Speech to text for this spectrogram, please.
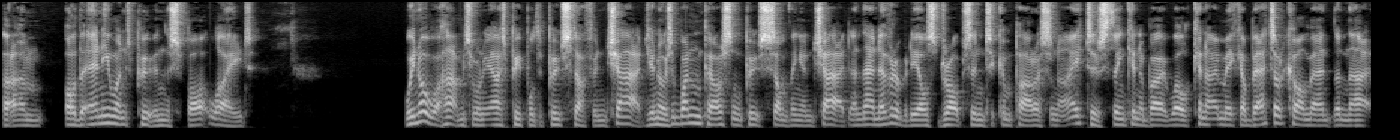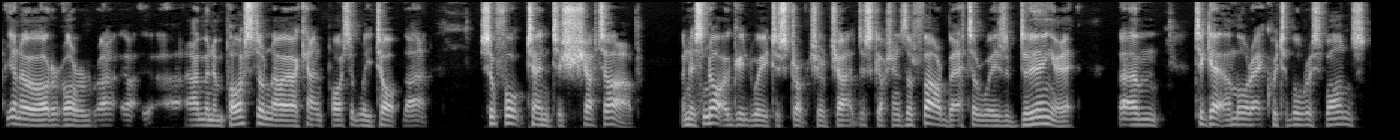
um, or that anyone's put in the spotlight we know what happens when we ask people to put stuff in chat. You know, so one person puts something in chat and then everybody else drops into comparisonitis thinking about, well, can I make a better comment than that? You know, or, or uh, uh, I'm an imposter now. I can't possibly top that. So folk tend to shut up. And it's not a good way to structure chat discussions. There are far better ways of doing it um, to get a more equitable response.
